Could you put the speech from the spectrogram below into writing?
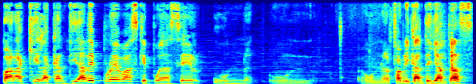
para que la cantidad de pruebas que pueda hacer un, un, fabricante de llantas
